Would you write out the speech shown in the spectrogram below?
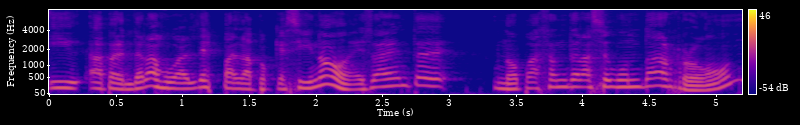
y aprender a jugar de espalda. Porque si no, esa gente no pasan de la segunda ronda.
